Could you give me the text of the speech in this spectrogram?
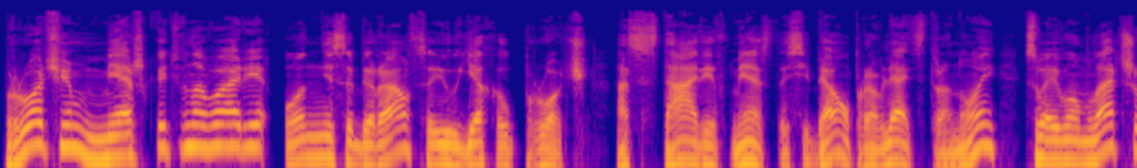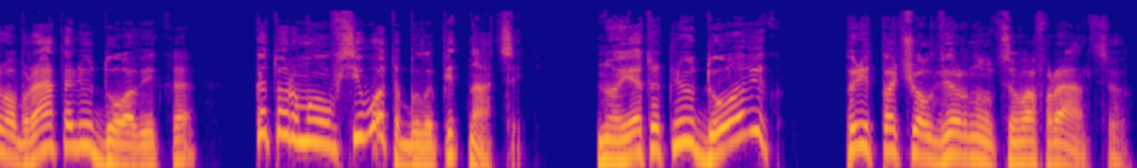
Впрочем, мешкать в Наваре он не собирался и уехал прочь, оставив вместо себя управлять страной своего младшего брата Людовика, которому всего-то было пятнадцать. Но этот Людовик предпочел вернуться во Францию,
